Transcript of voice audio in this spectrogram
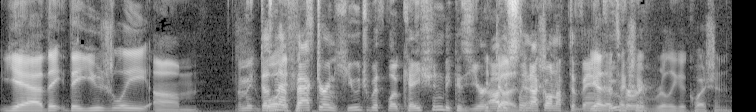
Yeah, they they usually um I mean, doesn't Well, that factor in huge with location? Because you're obviously does, not going up to Vancouver. Yeah, that's actually a really good question.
